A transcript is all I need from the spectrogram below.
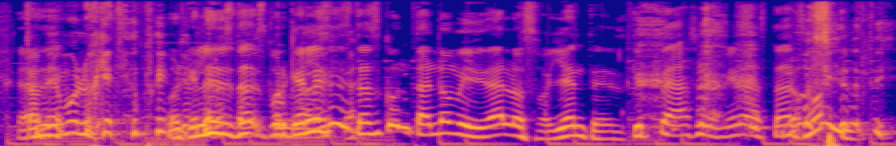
Cambiemos lo que te ¿Por qué les, estás, ¿por qué les estás contando mi vida a los oyentes? ¿Qué pedazo de mierda estás No, hoy? cerote.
